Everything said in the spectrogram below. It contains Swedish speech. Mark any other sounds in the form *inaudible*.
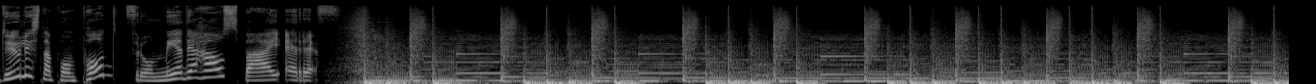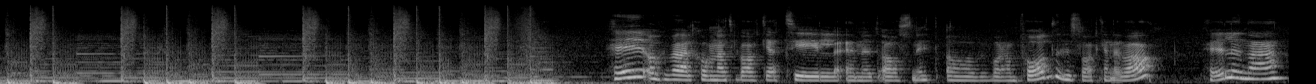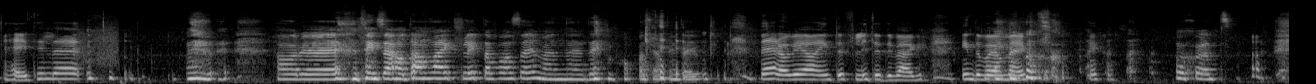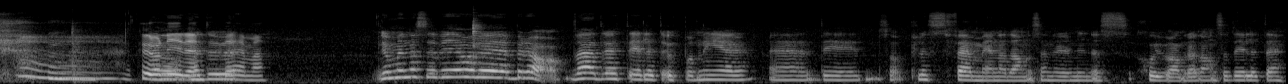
Du lyssnar på en podd från Mediahouse by RF. Hej och välkomna tillbaka till ännu ett avsnitt av våran podd Hur svårt kan det vara? Hej Lina! Hej till dig! *laughs* Har *laughs* du tänkt säga har Danmark flyttat på sig men eh, det *laughs* hoppas jag att ni inte har gjort. *laughs* Nej då, vi har inte flyttat iväg. Inte vad jag har märkt. Vad skönt. Hur har ni Ja, det men du- där hemma? Jo men alltså vi har det bra. Vädret är lite upp och ner. Eh, Det är så plus fem ena dagen och sen är det minus sju andra dagen så det är lite,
